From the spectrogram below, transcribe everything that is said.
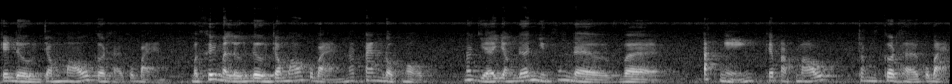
cái đường trong máu cơ thể của bạn. Mà khi mà lượng đường trong máu của bạn nó tăng đột ngột, nó dễ dẫn đến những vấn đề về tắc nghẽn cái mạch máu trong cơ thể của bạn.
